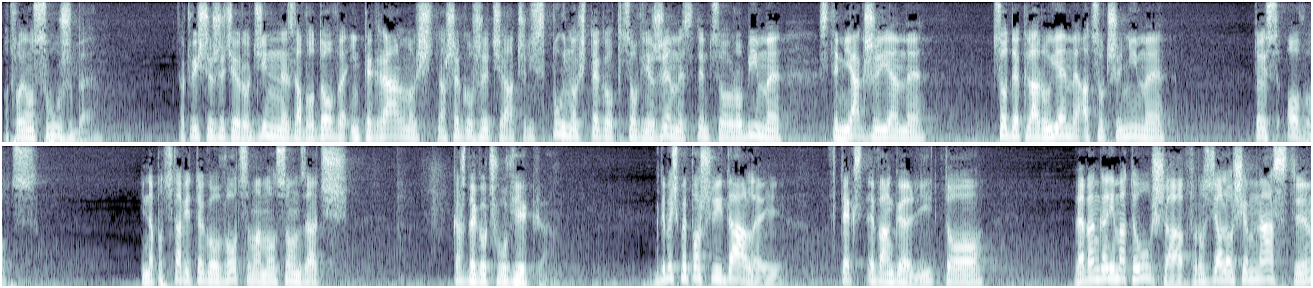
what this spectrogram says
o Twoją służbę. Oczywiście życie rodzinne, zawodowe, integralność naszego życia, czyli spójność tego, w co wierzymy, z tym, co robimy, z tym, jak żyjemy, co deklarujemy, a co czynimy, to jest owoc. I na podstawie tego owocu mamy osądzać każdego człowieka. Gdybyśmy poszli dalej w tekst Ewangelii, to w Ewangelii Mateusza w rozdziale 18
